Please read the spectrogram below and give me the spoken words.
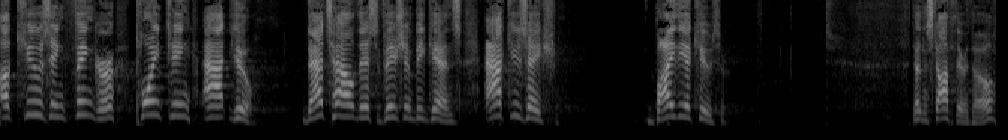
accusing finger pointing at you. That's how this vision begins accusation by the accuser. Doesn't stop there, though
